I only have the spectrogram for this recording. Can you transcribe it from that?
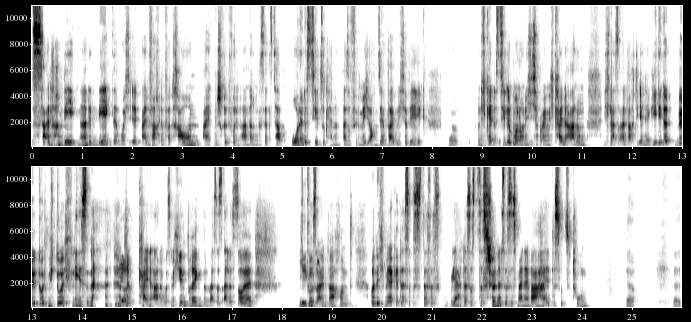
es ist einfach ein Weg, ne? Den Weg, der, wo ich einfach im Vertrauen einen Schritt vor den anderen gesetzt habe, ohne das Ziel zu kennen. Also für mich auch ein sehr weiblicher Weg. Ja. Und ich kenne das Ziel immer noch nicht. Ich habe eigentlich keine Ahnung. Ich lasse einfach die Energie, die da will, durch mich durchfließen. Ich Ja. habe keine Ahnung, was mich hinbringt und was das alles soll. Ich tue es einfach und, und ich merke, dass es, dass es, ja, dass es das Schöne ist. Das ist meine Wahrheit, das so zu tun. Ja. Ja,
